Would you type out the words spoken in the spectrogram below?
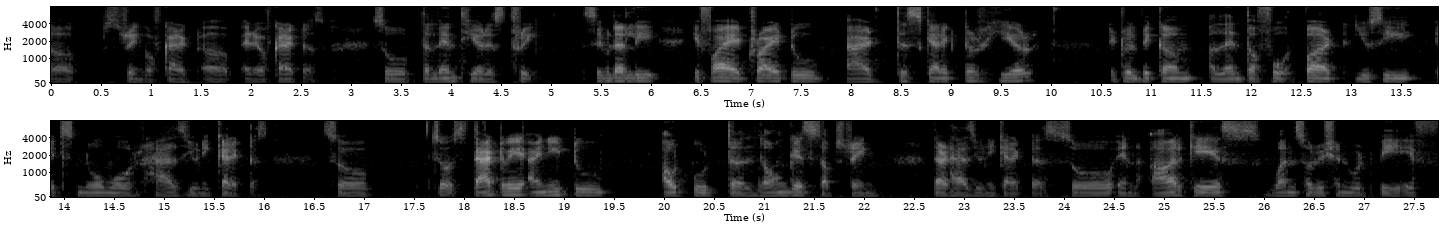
uh, string of character uh, array of characters so the length here is 3 similarly if i try to add this character here it will become a length of 4 but you see it's no more has unique characters. So so that way i need to output the longest substring that has unique characters. So in our case one solution would be if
